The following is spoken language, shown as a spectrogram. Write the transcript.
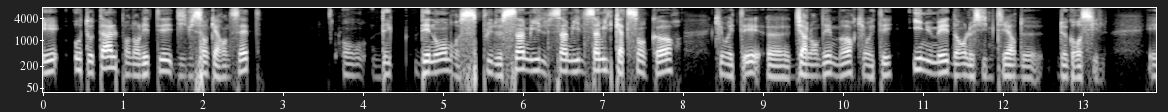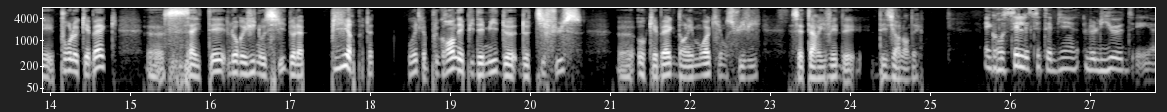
Et au total, pendant l'été 1847, on dénombre plus de 5000, 5000, 5400 corps qui ont été d'Irlandais morts, qui ont été inhumés dans le cimetière de, de Grosse-Île. Et pour le Québec, euh, ça a été l'origine aussi de la pire, peut-être, oui, la plus grande épidémie de, typhus euh, au Québec dans les mois qui ont suivi cette arrivée des, Irlandais. Et Grosse-Île, c'était bien le lieu euh,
